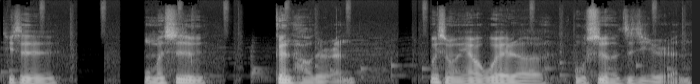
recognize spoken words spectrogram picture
其实我们是更好的人，为什么要为了不适合自己的人，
